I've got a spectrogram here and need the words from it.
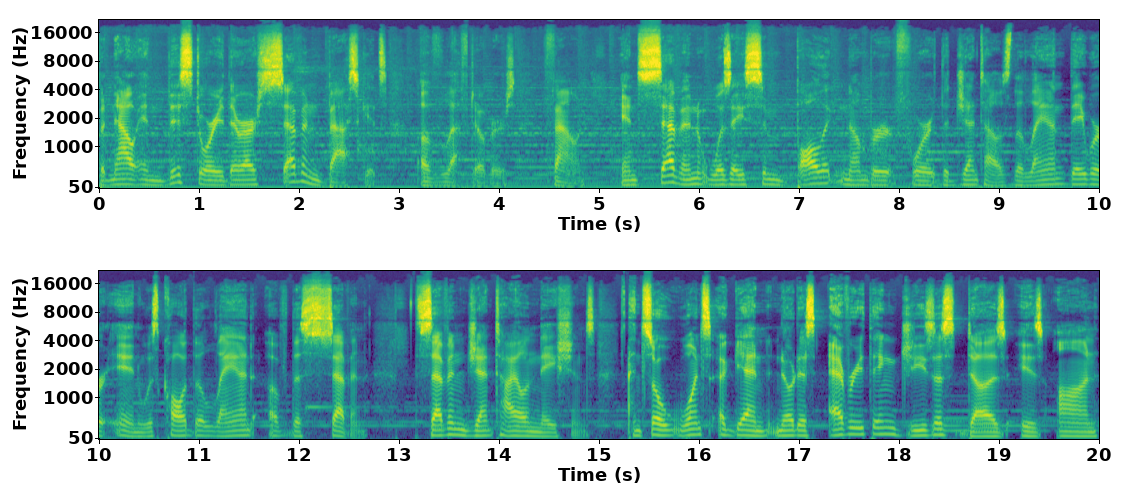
But now in this story, there are seven baskets of leftovers found. And seven was a symbolic number for the Gentiles. The land they were in was called the land of the seven, seven Gentile nations. And so, once again, notice everything Jesus does is on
